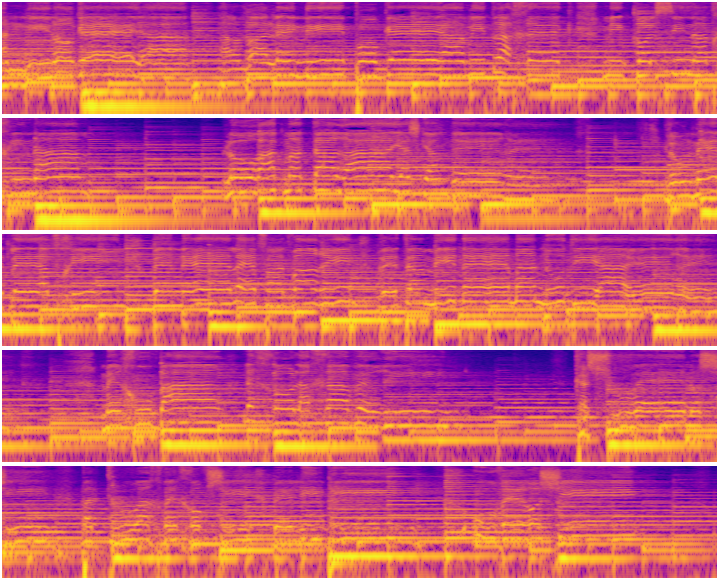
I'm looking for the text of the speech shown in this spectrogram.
אני נוגע, אבל איני פוגע, מתרחק מכל שנאת חינם. לא רק מטרה, יש גם דרך. לומד להבחין בין אלף הדברים, ותמיד לכל החברים. קשור ואנושי, פתוח וחופשי בליבי ובראשי.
